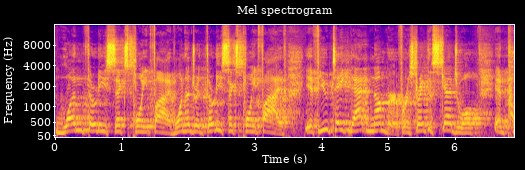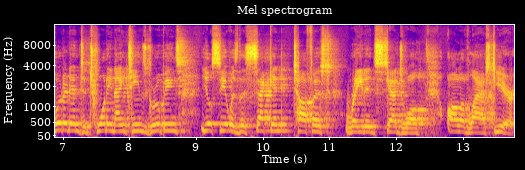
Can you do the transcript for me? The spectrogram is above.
136.5, 136.5. If you take that number for a strength of schedule and put it into 2019's groupings, you'll see it was the second toughest rated schedule all of last year.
